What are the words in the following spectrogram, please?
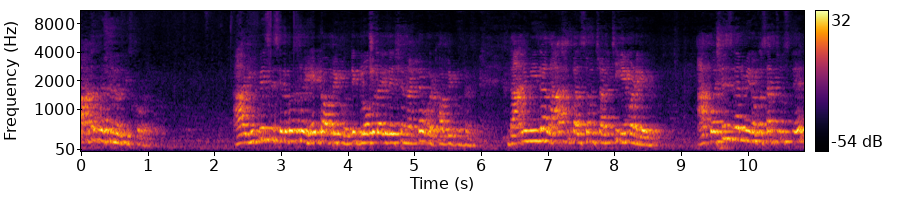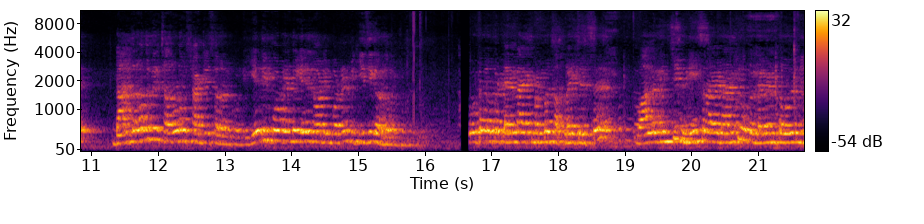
పాత క్వశ్చన్లు తీసుకోవడం. ఆ యూపీఎస్సీ సిలబస్లో ఏ టాపిక్ ఉంది? గ్లోబలైజేషన్ అంటే ఒక టాపిక్ ఉంటుంది. దాని మీద లాస్ట్ పది సంవత్సరాల నుంచి ఏం అడిగాడు ఆ క్వశ్చన్స్ కానీ మీరు ఒకసారి చూస్తే దాని తర్వాత మీరు చదవడం స్టార్ట్ చేశారు అనుకోండి ఏది ఇంపార్టెంట్ ఏది నాట్ ఇంపార్టెంట్ మీకు ఈజీగా అర్థమైపోతుంది టోటల్ ఒక టెన్ ల్యాక్ మెంబర్స్ అప్లై చేస్తే వాళ్ళ నుంచి మెయిన్స్ రాయడానికి ఒక లెవెన్ థౌసండ్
